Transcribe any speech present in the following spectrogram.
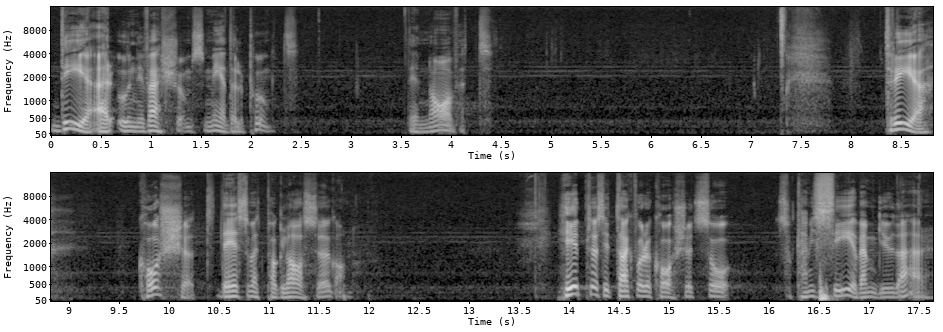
Det är universums medelpunkt. Det är navet. Tre. Korset, det är som ett par glasögon. Helt plötsligt tack vare korset så, så kan vi se vem Gud är.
